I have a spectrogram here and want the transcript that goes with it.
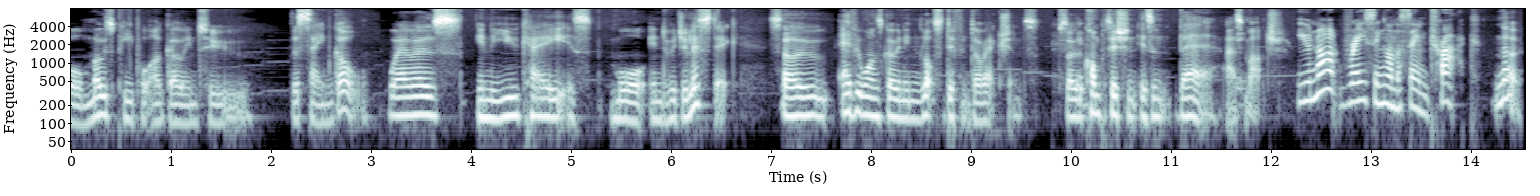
or most people are going to the same goal, whereas in the UK it's more individualistic. So, everyone's going in lots of different directions. So, the competition isn't there as much. You're not racing on the same track. No.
